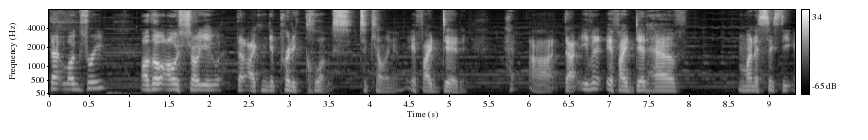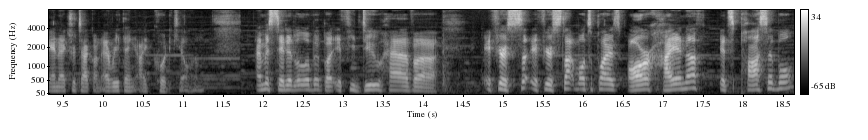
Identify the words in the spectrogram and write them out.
that luxury, although I'll show you that I can get pretty close to killing him if I did. Uh, that even if I did have minus 60 and extra attack on everything, I could kill him. I misstated a little bit, but if you do have, uh, if your if your slot multipliers are high enough, it's possible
